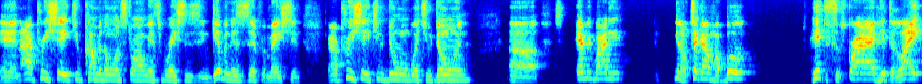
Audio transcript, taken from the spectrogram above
And I appreciate you coming on Strong Inspirations and giving this information. I appreciate you doing what you're doing. Uh, everybody, you know, check out my book, hit the subscribe, hit the like,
